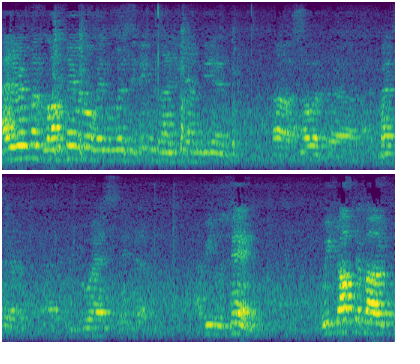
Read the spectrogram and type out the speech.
I remember long time ago when we were sitting with Rajiv Gandhi and uh, our uh, ambassador uh, US, and, uh, Abid Hussain, we talked about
